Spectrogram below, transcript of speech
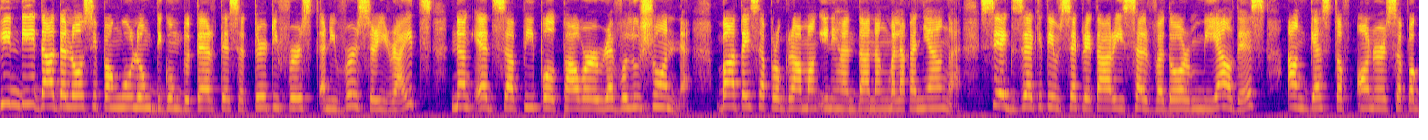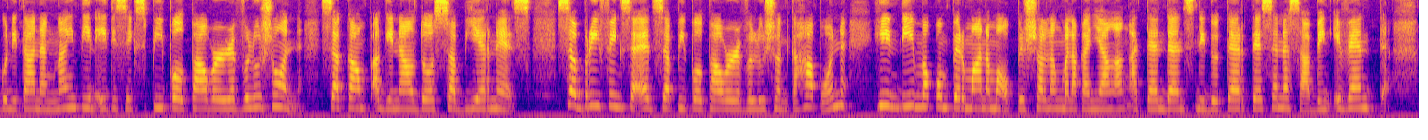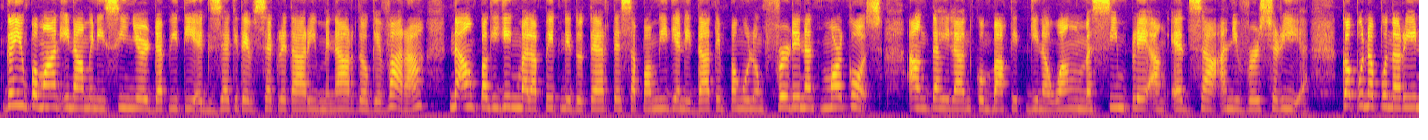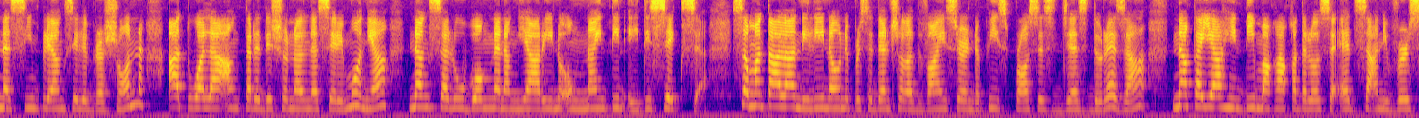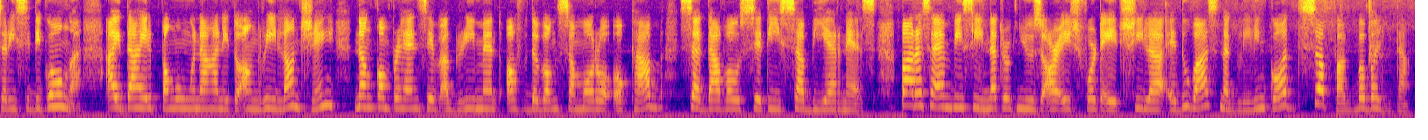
Hindi dadalo si Pangulong Digong Duterte sa 31st anniversary rights ng EDSA People Power Revolution. Batay sa programang inihanda ng Malacanang, si Executive Secretary Salvador Mialdes ang guest of honor sa paggunita ng 1986 People Power Revolution sa Camp Aguinaldo sa Biyernes. Sa briefing sa EDSA People Power Revolution kahapon, hindi makumpirma ng mga opisyal ng Malacanang ang attendance ni Duterte sa nasabing event. Gayunpaman inamin ni Senior Deputy Executive Secretary Menardo Guevara na ang pagiging malapit ni Duterte sa pamilya ni dating Pangulong Ferdinand Marcos ang dahilan kung bakit ginawang mas simple ang EDSA anniversary. Kapuna-puna rin na simple ang selebrasyon at wala ang tradisyonal na seremonya ng salubong na nangyari noong 1986. Samantala, nilinaw ni Presidential Advisor on the Peace Process Jess Dureza na kaya hindi makakadalo sa EDSA anniversary si Digong ay dahil pangungunahan nito ang relaunch launching ng Comprehensive Agreement of the Bangsamoro o CAB sa Davao City sa Biyernes. Para sa MBC Network News RH48 Sheila Edubas naglilingkod sa pagbabalita.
